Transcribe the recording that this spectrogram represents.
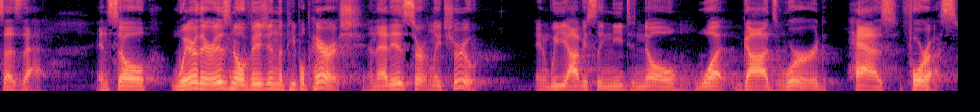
says that. And so where there is no vision, the people perish. And that is certainly true. And we obviously need to know what God's word has for us.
